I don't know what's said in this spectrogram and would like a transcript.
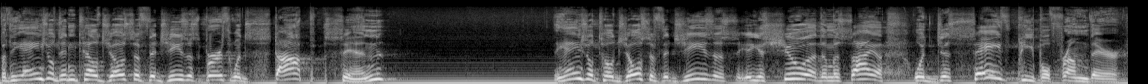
but the angel didn't tell Joseph that Jesus' birth would stop sin. The angel told Joseph that Jesus, Yeshua, the Messiah, would just save people from their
